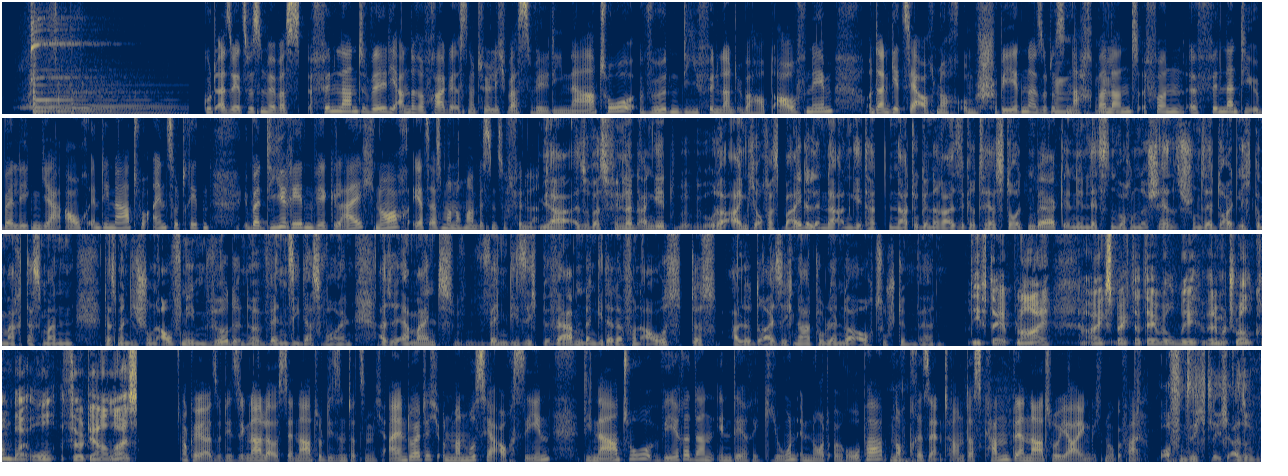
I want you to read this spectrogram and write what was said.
Gut, also jetzt wissen wir, was Finnland will. Die andere Frage ist natürlich, was will die NATO? Würden die Finnland überhaupt aufnehmen? Und dann geht es ja auch noch um Schweden, also das mhm. Nachbarland von äh, Finnland. Die überlegen ja auch in die NATO einzutreten. Über die reden wir gleich noch. Jetzt erstmal noch mal ein bisschen zu Finnland. Ja, also was Finnland angeht oder eigentlich auch was beide Länder angeht, hat NATO-Generalsekretär Stoltenberg in den letzten Wochen schon sehr deutlich gemacht, dass man, dass man die schon aufnehmen würde, ne, wenn sie das wollen. Also er meint, wenn die sich bewerben, dann geht er davon aus, dass alle 30 NATO-Länder auch zustimmen werden. If they apply, I expect that they will be very much welcomed by all 30 allies. Okay, also die Signale aus der NATO, die sind da ziemlich eindeutig. Und man muss ja auch sehen, die NATO wäre dann in der Region in Nordeuropa noch mhm. präsenter. Und das kann der NATO ja eigentlich nur gefallen. Offensichtlich. Also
